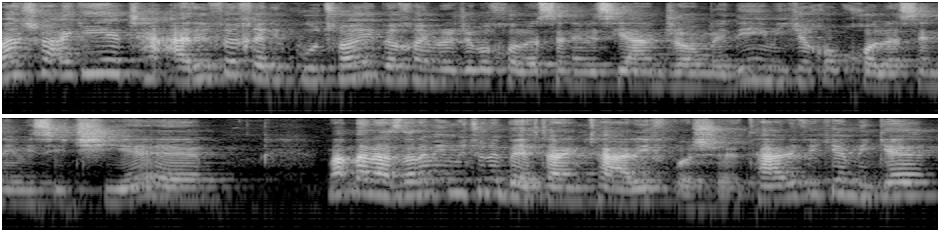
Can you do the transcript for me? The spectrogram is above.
بچه اگه یه تعریف خیلی کوتاهی بخوایم راجع به خلاصه نویسی انجام بدیم این که خب خلاصه نویسی چیه من به نظرم این می‌تونه بهترین تعریف باشه. تعریفی که میگه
